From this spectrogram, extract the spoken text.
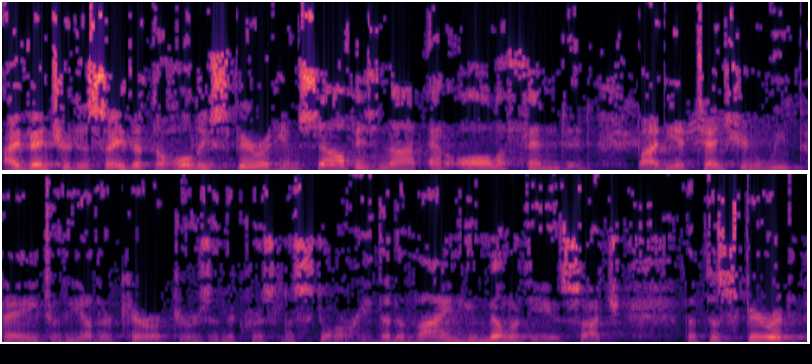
I venture to say that the Holy Spirit Himself is not at all offended by the attention we pay to the other characters in the Christmas story. The divine humility is such that the Spirit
